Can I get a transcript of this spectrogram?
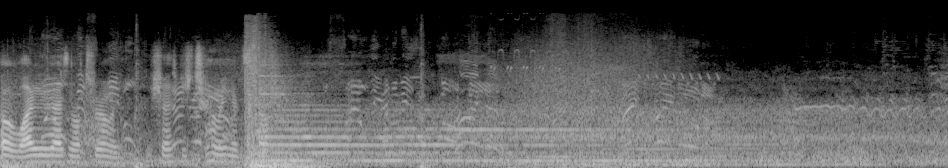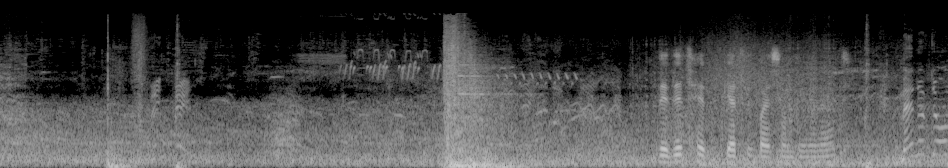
Oh, why are you guys not throwing? You should be throwing at stuff. Did hit get hit by something like that. Men of Dol.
